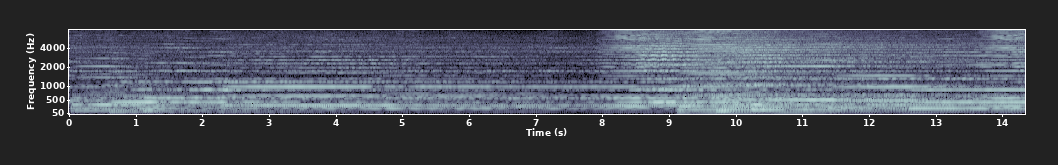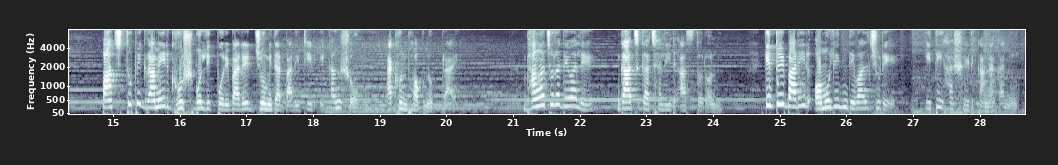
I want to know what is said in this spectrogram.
পাঁচতুপি গ্রামের ঘোষ মল্লিক পরিবারের জমিদার বাড়িটির একাংশ এখন ভগ্নপ্রায়। ভাঙাচোরা দেওয়ালে গাছগাছালির আস্তরণ। কিন্তু এই বাড়ির অমলিন দেওয়াল জুড়ে ইতিহাসের কানাকানি।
